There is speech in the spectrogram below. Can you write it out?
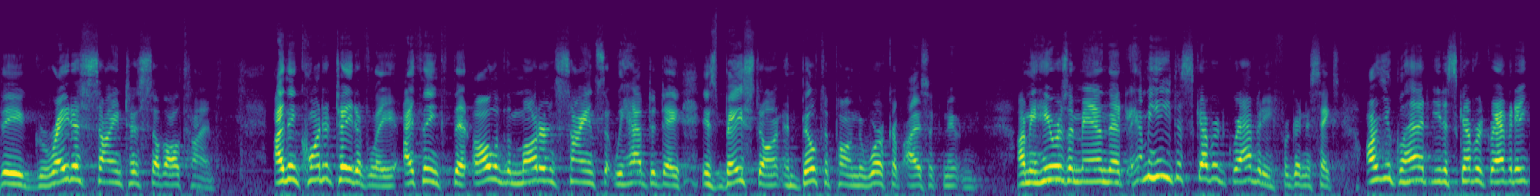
the greatest scientist of all time. I think quantitatively, I think that all of the modern science that we have today is based on and built upon the work of Isaac Newton. I mean, he was a man that, I mean, he discovered gravity, for goodness sakes. Aren't you glad he discovered gravity?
